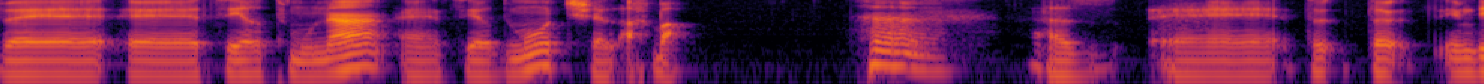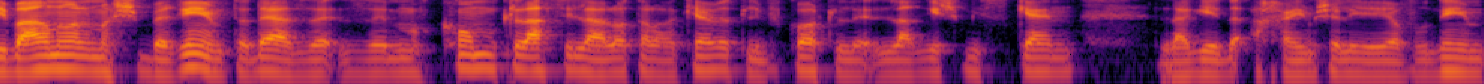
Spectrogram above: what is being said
וצייר תמונה, אה, צייר דמות של עכבר. אז אה, אם דיברנו על משברים, אתה יודע, זה, זה מקום קלאסי לעלות על רכבת, לבכות, להרגיש מסכן, להגיד החיים שלי אבודים,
